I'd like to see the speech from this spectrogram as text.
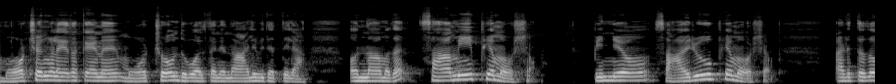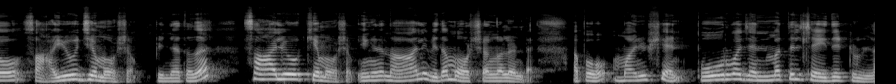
മോക്ഷങ്ങൾ ഏതൊക്കെയാണ്? മോക്ഷവും ഇതുപോലെ തന്നെ നാല് വിധത്തിലാണ് ഒന്നാമത് സാമീപ്യമോക്ഷം പിന്നെയോ സാരൂപ്യമോക്ഷം അടുത്തതോ സായുജ്യമോഷം പിന്നത്തത് സാലോക്യമോക്ഷം ഇങ്ങനെ നാല് വിധ മോക്ഷങ്ങളുണ്ട്. അപ്പോൾ മനുഷ്യൻ പൂർവജന്മത്തിൽ ചെയ്തിട്ടുള്ള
